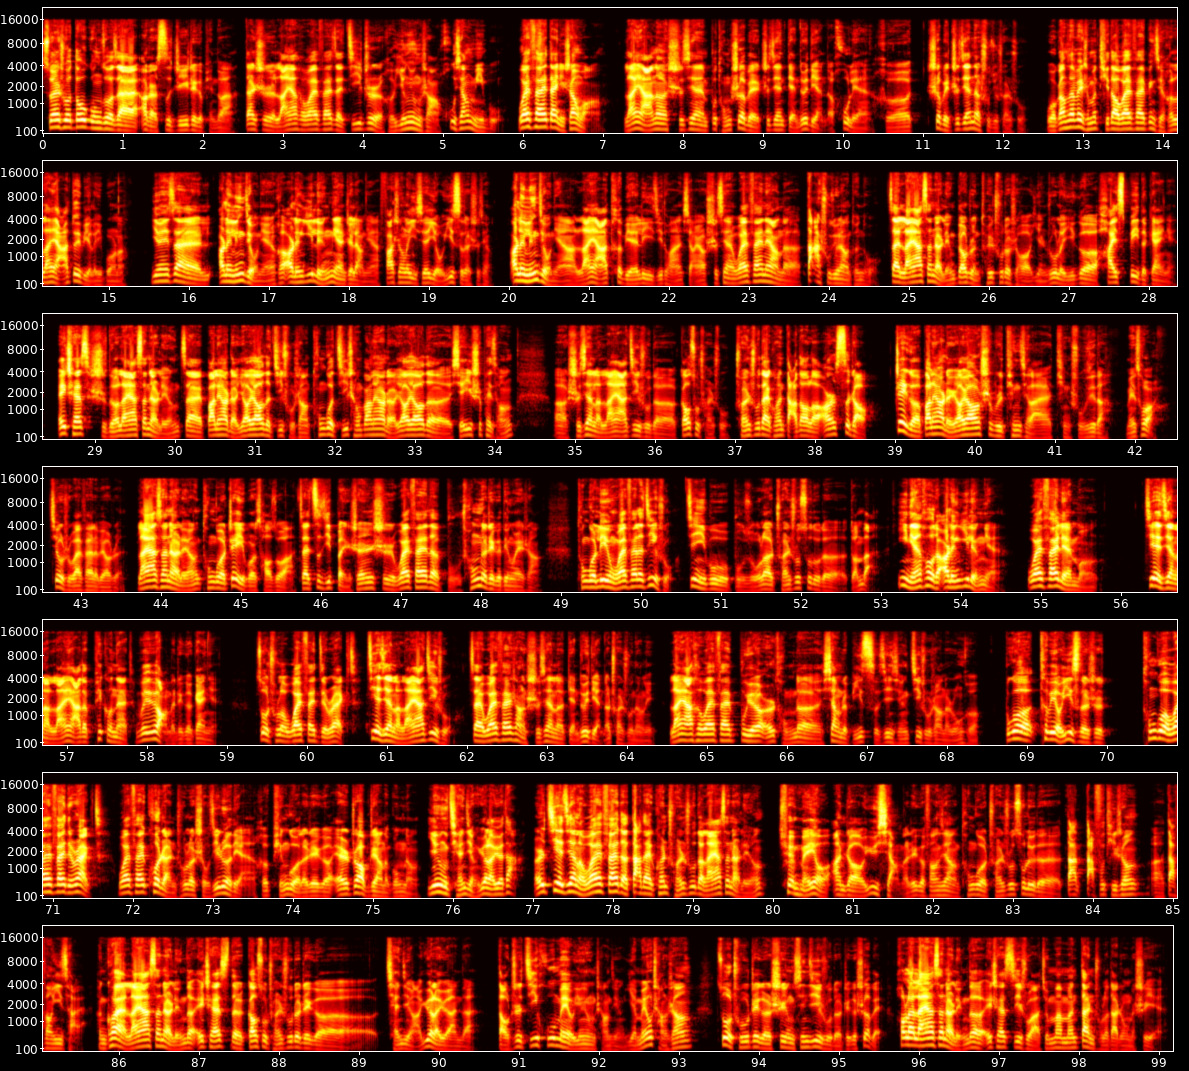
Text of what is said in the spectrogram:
虽然说都工作在二点四 G 这个频段，但是蓝牙和 WiFi 在机制和应用上互相弥补。WiFi 带你上网。蓝牙呢，实现不同设备之间点对点的互联和设备之间的数据传输。我刚才为什么提到 WiFi，并且和蓝牙对比了一波呢？因为在二零零九年和二零一零年这两年发生了一些有意思的事情。二零零九年啊，蓝牙特别利益集团想要实现 WiFi 那样的大数据量吞吐，在蓝牙三点零标准推出的时候，引入了一个 High Speed 的概念，HS 使得蓝牙三点零在八零二点幺幺的基础上，通过集成八零二点幺幺的协议适配层，呃，实现了蓝牙技术的高速传输，传输带宽达到了二十四兆。这个八零二点幺幺是不是听起来挺熟悉的？没错。就是 WiFi 的标准，蓝牙3.0通过这一波操作啊，在自己本身是 WiFi 的补充的这个定位上，通过利用 WiFi 的技术，进一步补足了传输速度的短板。一年后的2010年，WiFi 联盟借鉴了蓝牙的 PicoNet 微微网的这个概念，做出了 WiFi Direct，借鉴了蓝牙技术，在 WiFi 上实现了点对点的传输能力。蓝牙和 WiFi 不约而同地向着彼此进行技术上的融合。不过特别有意思的是，通过 WiFi Direct。WiFi 扩展出了手机热点和苹果的这个 AirDrop 这样的功能，应用前景越来越大。而借鉴了 WiFi 的大带宽传输的蓝牙3.0，却没有按照预想的这个方向，通过传输速率的大大幅提升啊，大放异彩。很快，蓝牙3.0的 HS 的高速传输的这个前景啊，越来越暗淡，导致几乎没有应用场景，也没有厂商做出这个适用新技术的这个设备。后来，蓝牙3.0的 HS 技术啊，就慢慢淡出了大众的视野，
